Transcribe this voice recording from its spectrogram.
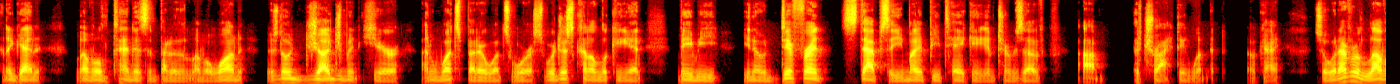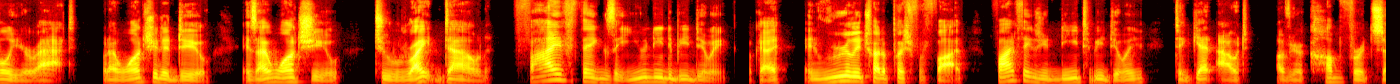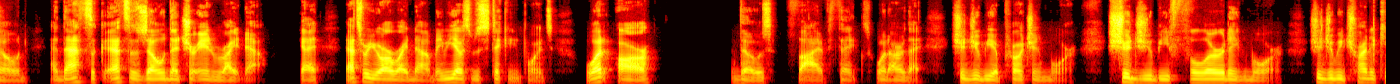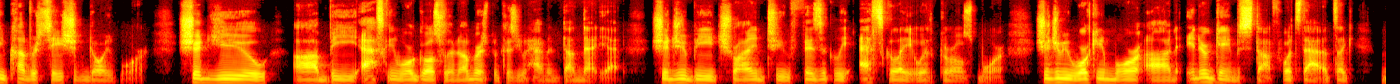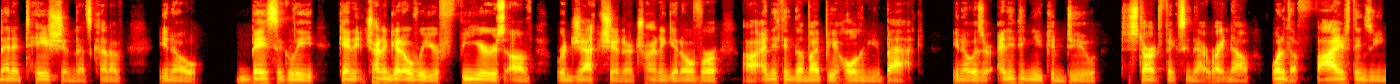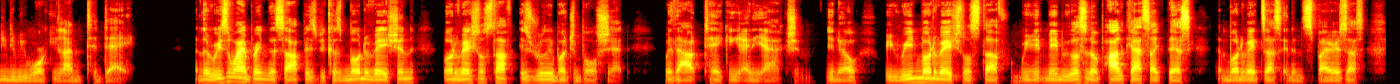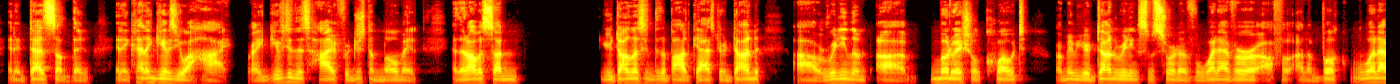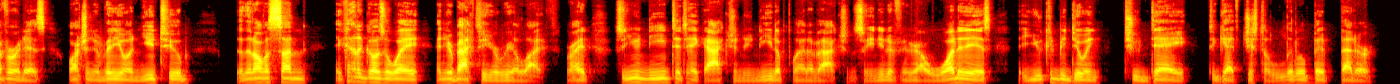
And again, level 10 isn't better than level 1. There's no judgment here on what's better, what's worse. We're just kind of looking at maybe, you know, different steps that you might be taking in terms of uh, attracting women. Okay. So, whatever level you're at, what I want you to do is I want you to write down five things that you need to be doing, okay? And really try to push for five. Five things you need to be doing to get out of your comfort zone. And that's the, that's the zone that you're in right now, okay? That's where you are right now. Maybe you have some sticking points. What are those five things? What are they? Should you be approaching more? Should you be flirting more? Should you be trying to keep conversation going more? Should you uh, be asking more girls for their numbers because you haven't done that yet? Should you be trying to physically escalate with girls more? Should you be working more on inner game stuff? What's that? It's like meditation. That's kind of, you know, basically getting trying to get over your fears of rejection or trying to get over uh, anything that might be holding you back. You know, is there anything you can do to start fixing that right now? What are the five things that you need to be working on today? And the reason why I bring this up is because motivation, motivational stuff is really a bunch of bullshit without taking any action. You know, we read motivational stuff, we maybe listen to a podcast like this that motivates us and inspires us and it does something and it kind of gives you a high, right? It gives you this high for just a moment and then all of a sudden you're done listening to the podcast, you're done uh, reading the uh, motivational quote, or maybe you're done reading some sort of whatever off of, on a book, whatever it is, watching a video on YouTube, and then all of a sudden it kind of goes away and you're back to your real life, right? So you need to take action. You need a plan of action. So you need to figure out what it is that you can be doing today to get just a little bit better.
